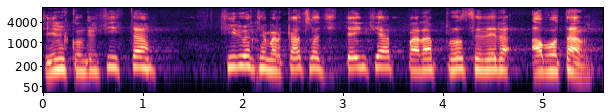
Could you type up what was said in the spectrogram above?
Señores congresistas, sírvanse marcar su asistencia para proceder a, votar.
